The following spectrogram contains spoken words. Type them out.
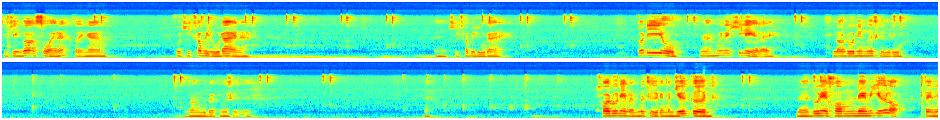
จริงๆก็สวยนะ สวยงาม ก็คลิกเข้าไปดูได้นะคลิกเข้าไปดูได้ ก็ดีอยู่นะไม่ได้ขี้เหร่อะไร ลองดูในมือถือดู ลองดูแบบมือถือ อดูในแบบมือถือเนี่ยมันเยอะเกินเนะดูในคอมเลยไม่เยอะหรอก แต่ใน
